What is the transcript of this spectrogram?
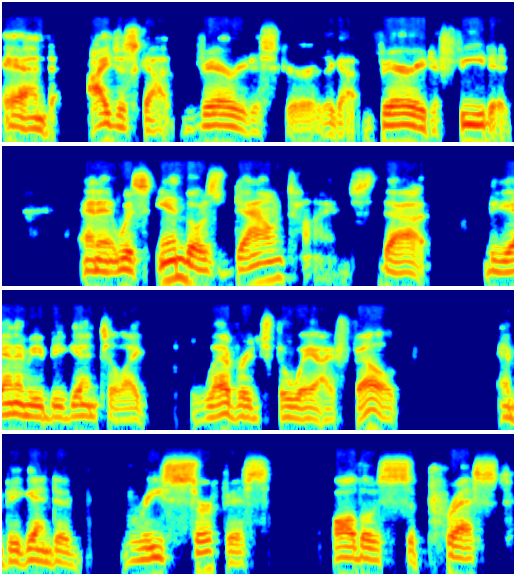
And I just got very discouraged. I got very defeated. And it was in those down times that the enemy began to like leverage the way I felt and began to resurface all those suppressed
